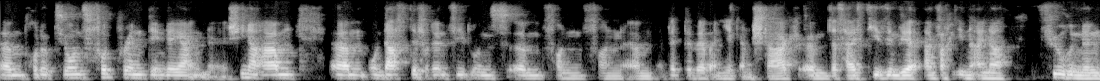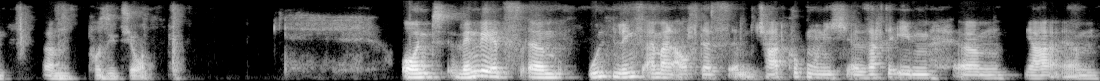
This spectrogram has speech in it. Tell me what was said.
ähm, Produktionsfootprint, den wir ja in äh, China haben. Ähm, und das differenziert uns ähm, von, von ähm, Wettbewerbern hier ganz stark. Ähm, das heißt, hier sind wir einfach in einer führenden ähm, Position. Und wenn wir jetzt ähm, unten links einmal auf das ähm, Chart gucken und ich äh, sagte eben, ähm, ja, ähm,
